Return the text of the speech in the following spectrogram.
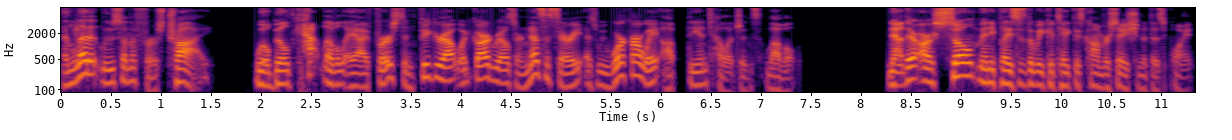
and let it loose on the first try. We'll build cat level AI first and figure out what guardrails are necessary as we work our way up the intelligence level. Now, there are so many places that we could take this conversation at this point.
